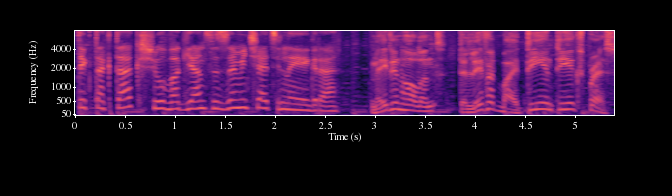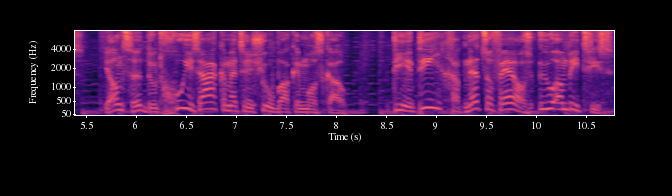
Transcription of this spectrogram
Tic-tac-tac, Sjoelbak Jansen, замечательная игра. Made in Holland, delivered by TNT Express. Jansen doet goede zaken met zijn shoebak in Moskou. TNT gaat net zo ver als uw ambities.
